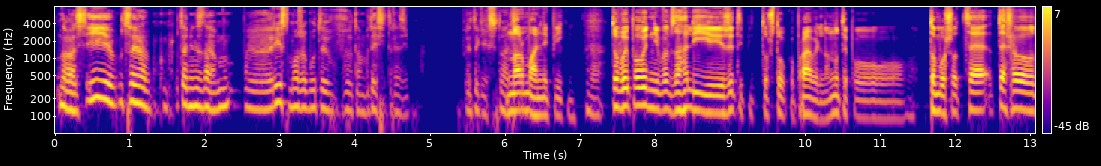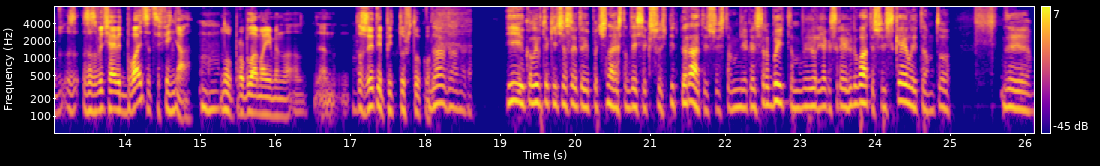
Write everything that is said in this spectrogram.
Ось, І це, там, я не знаю, е, ріст може бути в там, в 10 разів при таких ситуаціях. Нормальні піки. Да. То ви повинні взагалі жити під ту штуку, правильно? Ну, типу, тому що це те, що зазвичай відбувається, це фігня. Угу. Ну, проблема іменно е, жити під ту штуку. Да, да, да. І коли в такі часи ти починаєш там десь як щось підпирати, щось там якось робити, там якось реагувати, щось scale ить, там, то е,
